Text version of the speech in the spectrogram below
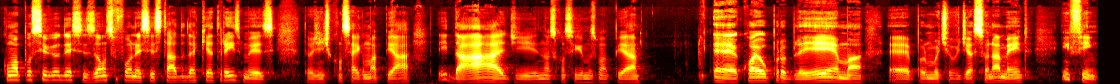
com uma possível decisão, se for nesse estado, daqui a três meses. Então a gente consegue mapear idade, nós conseguimos mapear é, qual é o problema, é, por motivo de acionamento, enfim,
